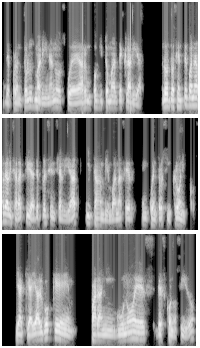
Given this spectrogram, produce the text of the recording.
De pronto Luz Marina nos puede dar un poquito más de claridad. Los docentes van a realizar actividades de presencialidad y también van a hacer encuentros sincrónicos. Y aquí hay algo que para ninguno es desconocido,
